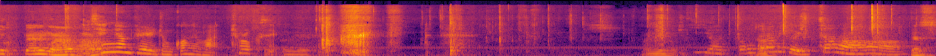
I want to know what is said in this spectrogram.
그쭉 빼는 거야 다. 색연필 좀 꺼내봐. 초록색. 아니 거죠. 야 동그라미가 있잖아. 됐어.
